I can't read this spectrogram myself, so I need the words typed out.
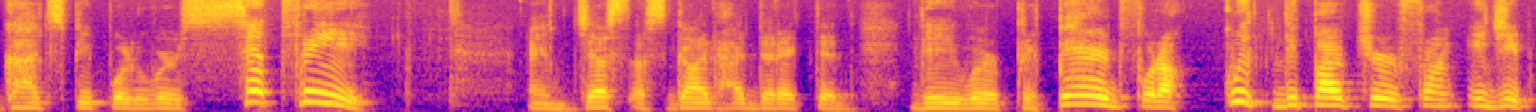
God's people were set free. And just as God had directed, they were prepared for a quick departure from Egypt.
